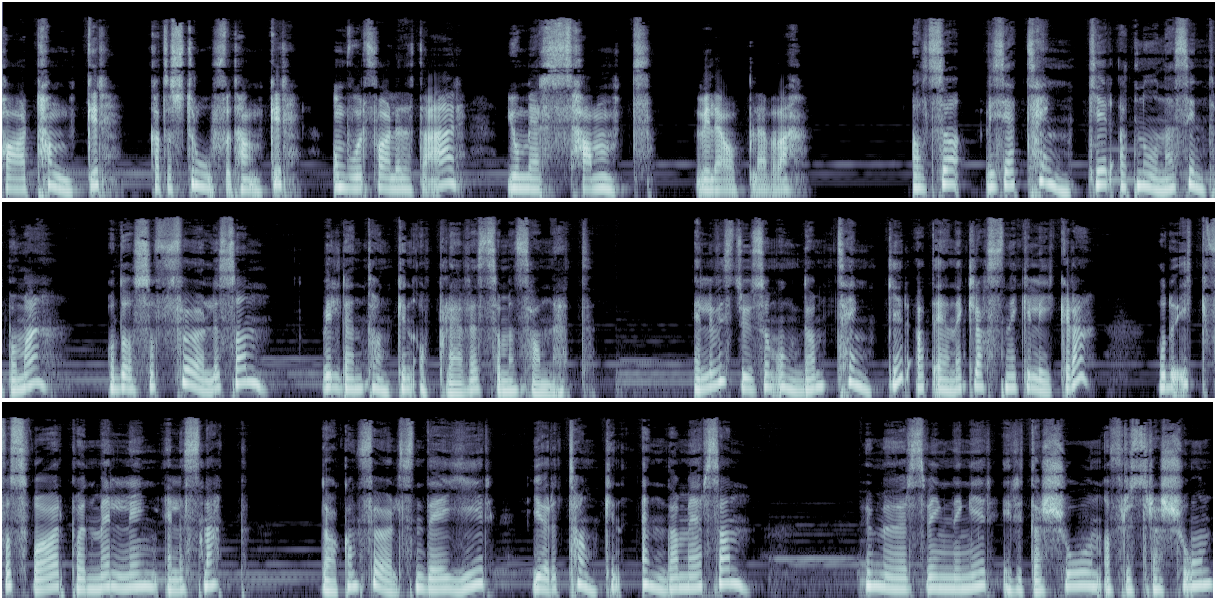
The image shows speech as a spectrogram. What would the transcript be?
har tanker, katastrofetanker, om hvor farlig dette er, jo mer sant vil jeg oppleve det. Altså, hvis jeg tenker at noen er sinte på meg, og det også føles sånn, vil den tanken oppleves som en sannhet. Eller hvis du som ungdom tenker at en i klassen ikke liker deg, og du ikke får svar på en melding eller snap, da kan følelsen det gir, gjøre tanken enda mer sann. Humørsvingninger, irritasjon og frustrasjon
